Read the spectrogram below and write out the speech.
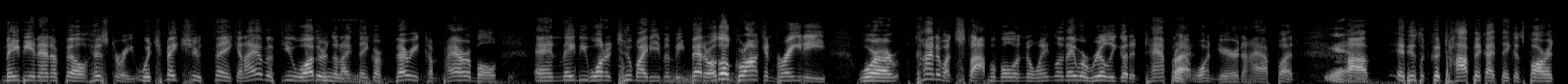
maybe in NFL history, which makes you think. And I have a few others that I think are very comparable, and maybe one or two might even be better. Although Gronk and Brady were kind of unstoppable in New England, they were really good at Tampa that one year and a half. But Yeah. uh, it is a good topic, I think, as far as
